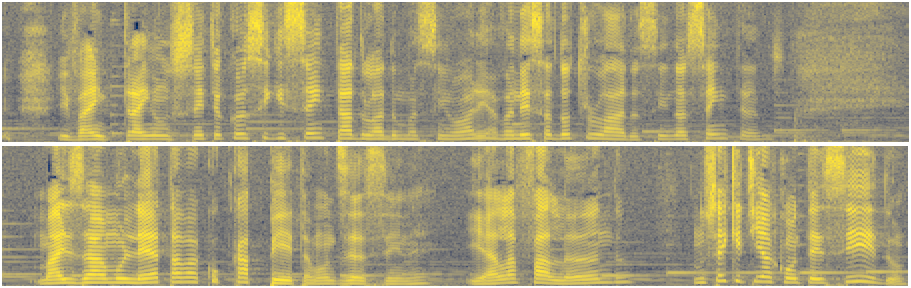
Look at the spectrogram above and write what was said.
e vai entrar em um centro, eu consegui sentar do lado de uma senhora e a Vanessa do outro lado, assim, nós sentamos. Mas a mulher estava com capeta, vamos dizer assim, né? E ela falando, não sei o que tinha acontecido,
